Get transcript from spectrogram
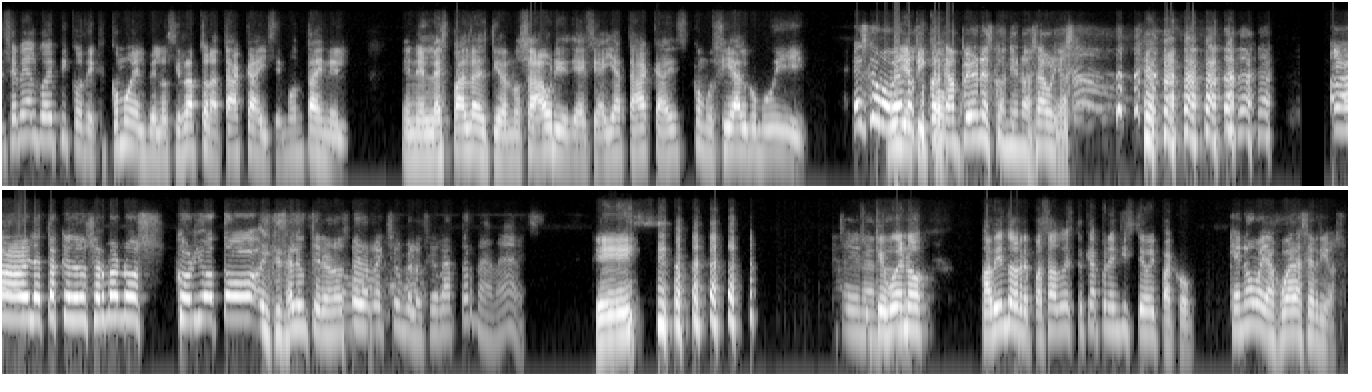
se ve algo épico de que cómo el Velociraptor ataca y se monta en el, en el- la espalda del tiranosaurio y de ahí ataca. Es como si algo muy. Es como Muy ver los épico. supercampeones con dinosaurios. ¡Ay, el ataque de los hermanos Corioto! Y que sale un tiranosaurio Rex y un velociraptor, nada más. Sí. Sí, no, que bueno, habiendo repasado esto, ¿qué aprendiste hoy, Paco? Que no voy a jugar a ser Dios.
